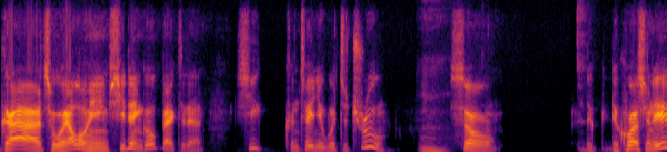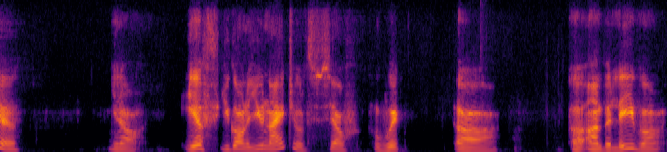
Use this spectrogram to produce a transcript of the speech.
gods or Elohim. She didn't go back to that. She continued with the true. Mm. So the the question is, you know, if you're going to unite yourself with uh, an unbeliever,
